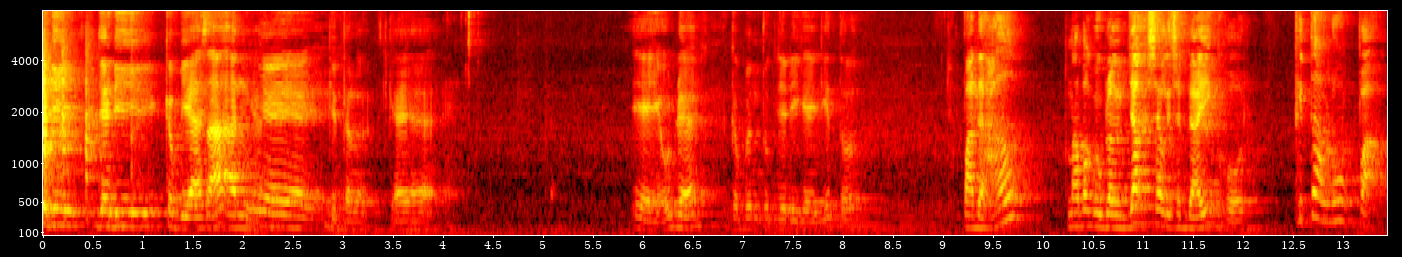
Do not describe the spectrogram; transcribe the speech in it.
jadi jadi kebiasaan kan? Iya, iya, iya. gitu loh kayak ya ya udah kebentuk jadi kayak gitu. Padahal kenapa gue bilang Jaksel is a dying whore? Kita lupa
